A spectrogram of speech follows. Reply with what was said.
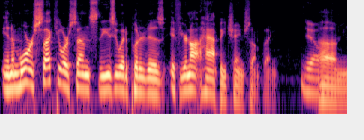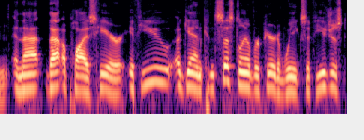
in a more secular sense, the easy way to put it is if you're not happy, change something. yeah Um, and that that applies here. If you again consistently over a period of weeks, if you just,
